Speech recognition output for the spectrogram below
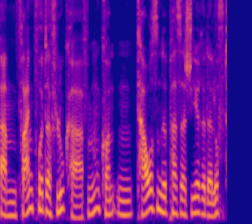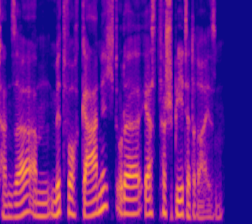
Am Frankfurter Flughafen konnten tausende Passagiere der Lufthansa am Mittwoch gar nicht oder erst verspätet reisen.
